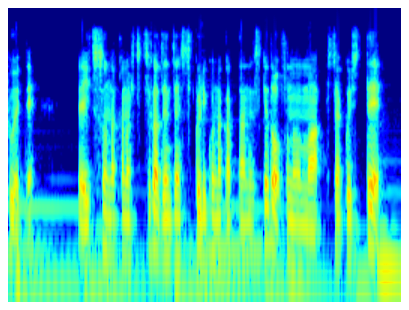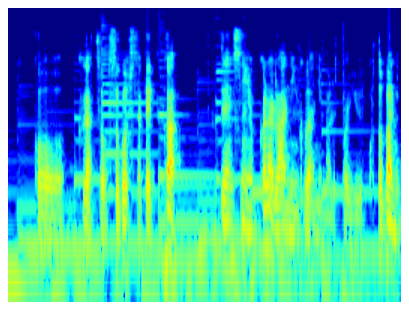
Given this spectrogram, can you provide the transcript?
増えて、5つの中の1つが全然しっくりこなかったんですけど、そのまま試着して、こう、9月を過ごした結果、全身浴からラーニングアニマルという言葉に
